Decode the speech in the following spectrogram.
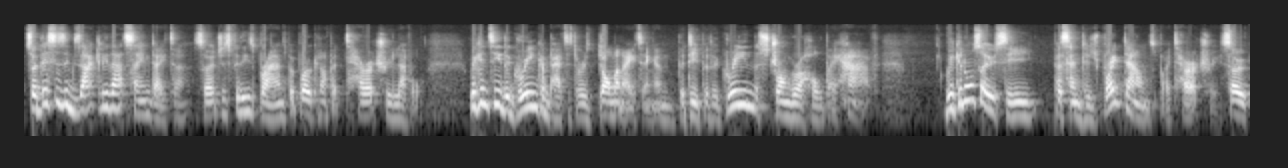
So this is exactly that same data, searches for these brands, but broken up at territory level. We can see the green competitor is dominating, and the deeper the green, the stronger a hold they have. We can also see percentage breakdowns by territory. So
